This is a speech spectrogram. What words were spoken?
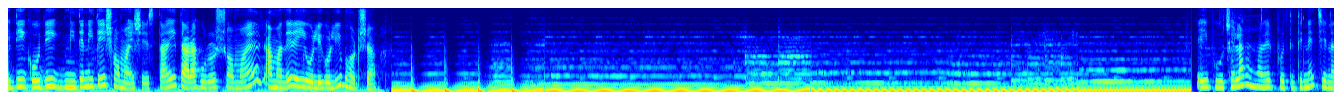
এদিক ওদিক নিতে নিতেই সময় শেষ। তাই তাড়াহুড়োর সময় আমাদের এই অলিগলি ভরসা। পৌঁছালাম আমাদের প্রতিদিনের চেনা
